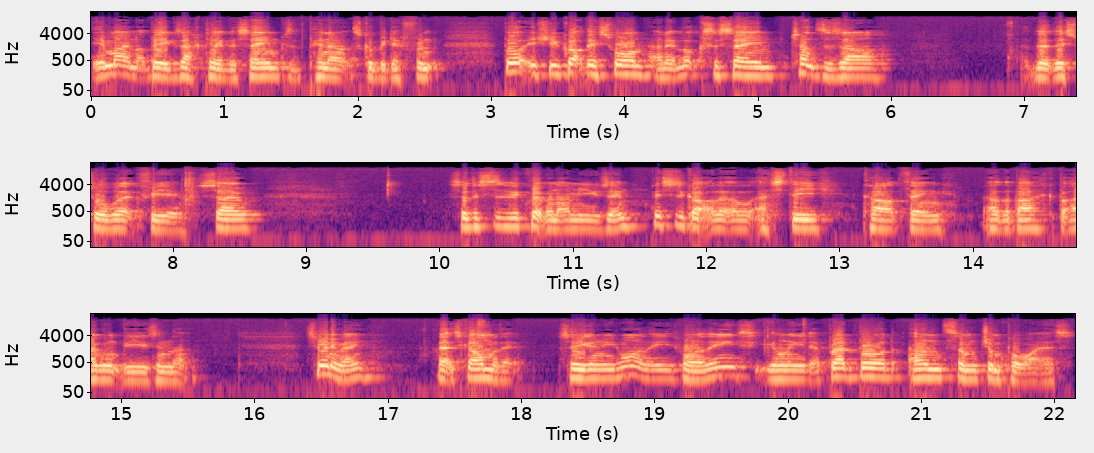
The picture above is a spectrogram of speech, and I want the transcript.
it might not be exactly the same because the pinouts could be different. But if you've got this one and it looks the same, chances are that this will work for you. So, so this is the equipment I'm using. This has got a little SD card thing at the back, but I won't be using that. So anyway, let's get on with it. So you're going to need one of these, one of these, you'll need a breadboard and some jumper wires.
